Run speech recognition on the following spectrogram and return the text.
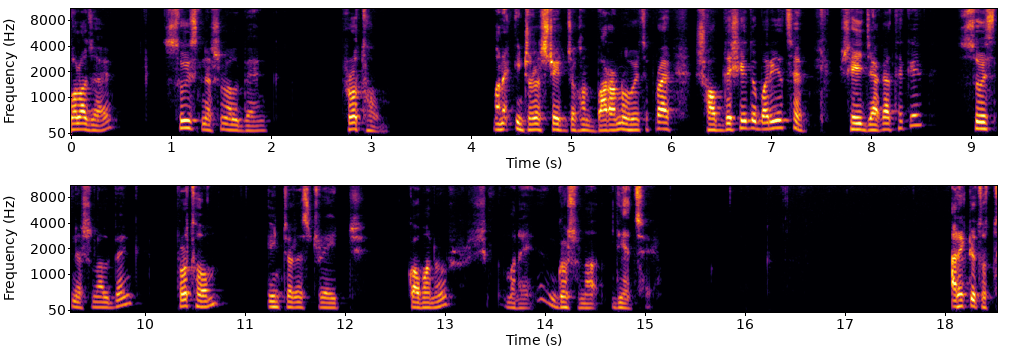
বলা যায় সুইস ন্যাশনাল ব্যাংক প্রথম। মানে ইন্টারেস্ট রেট যখন বাড়ানো হয়েছে, প্রায় সব দেশেই তো বাড়িয়েছে, সেই জায়গা থেকে সুইস ন্যাশনাল ব্যাংক প্রথম ইন্টারেস্ট রেট কমানোর মানে ঘোষণা দিয়েছে। আরেকটি তথ্য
